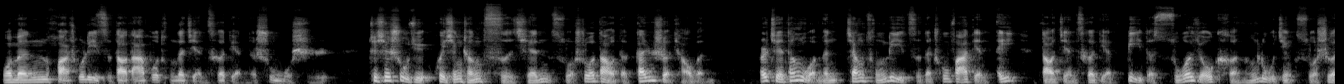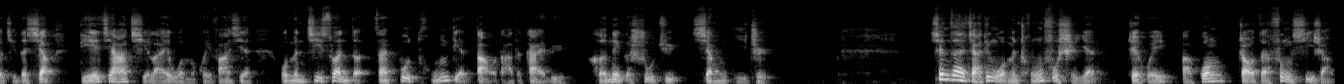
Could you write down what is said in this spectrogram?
我们画出粒子到达不同的检测点的数目时，这些数据会形成此前所说到的干涉条纹。而且，当我们将从粒子的出发点 A 到检测点 B 的所有可能路径所涉及的项叠加起来，我们会发现，我们计算的在不同点到达的概率和那个数据相一致。现在，假定我们重复实验，这回把光照在缝隙上，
